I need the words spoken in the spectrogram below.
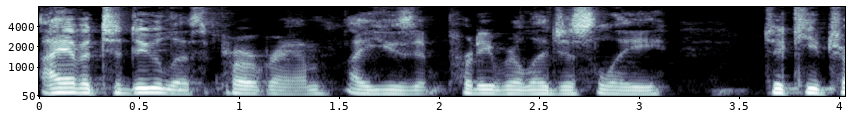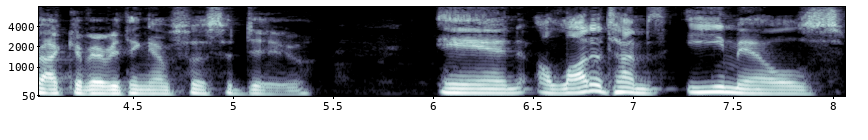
I have a to do list program. I use it pretty religiously to keep track of everything I'm supposed to do. And a lot of times emails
